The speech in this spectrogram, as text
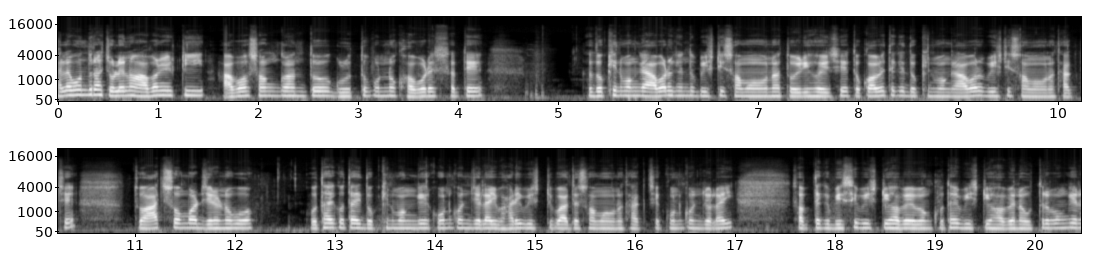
হ্যালো বন্ধুরা, চলে এলাম আবার একটি আবহাওয়া সংক্রান্ত গুরুত্বপূর্ণ খবরের সাথে। দক্ষিণবঙ্গে আবারও কিন্তু বৃষ্টির সম্ভাবনা তৈরি হয়েছে। তো কবে থেকে দক্ষিণবঙ্গে আবারও বৃষ্টির সম্ভাবনা থাকছে? তো আজ সোমবার জেনে নেব, কোথায় কোথায় দক্ষিণবঙ্গের কোন কোন জেলায় ভারী বৃষ্টিপাতের সম্ভাবনা থাকছে, কোন কোন জেলায় সবথেকে বেশি বৃষ্টি হবে এবং কোথায় বৃষ্টি হবে না, উত্তরবঙ্গের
